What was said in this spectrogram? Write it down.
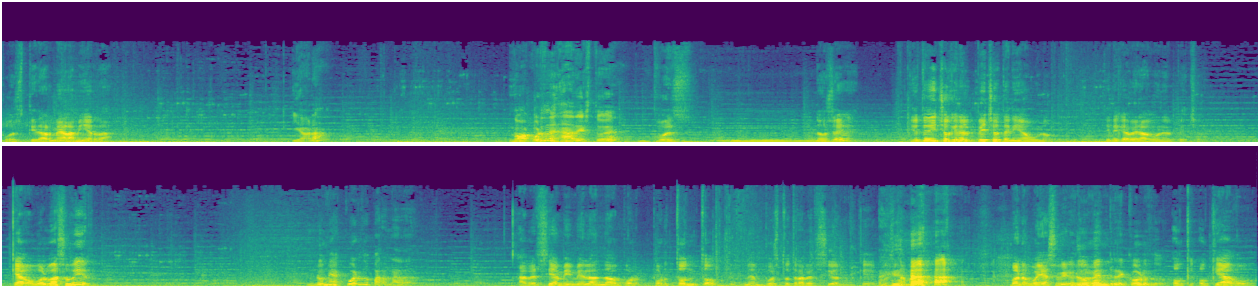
Pues tirarme a la mierda. ¿Y ahora? No me acuerdo de nada de esto, ¿eh? Pues. mm, no sé. Yo te he dicho que en el pecho tenía uno. Tiene que haber algo en el pecho. ¿Qué hago? ¿Vuelvo a subir? No me acuerdo para nada. A ver si a mí me lo han dado por, por tonto. Me han puesto otra versión. Que cuesta más. bueno, voy a subir otra No me recuerdo. ¿O, qué- o qué hago?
